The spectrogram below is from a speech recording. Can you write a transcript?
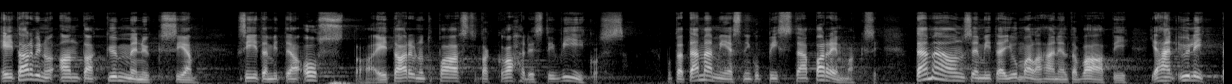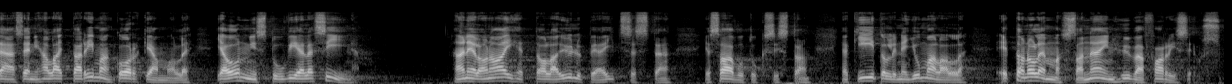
Ei tarvinnut antaa kymmenyksiä siitä, mitä ostaa. Ei tarvinnut paastota kahdesti viikossa. Mutta tämä mies niin pistää paremmaksi. Tämä on se, mitä Jumala häneltä vaatii, ja hän ylittää sen ja hän laittaa riman korkeammalle ja onnistuu vielä siinä. Hänellä on aihetta olla ylpeä itsestään ja saavutuksistaan ja kiitollinen Jumalalle, että on olemassa näin hyvä fariseus.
